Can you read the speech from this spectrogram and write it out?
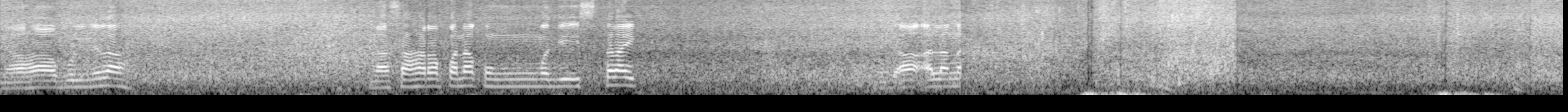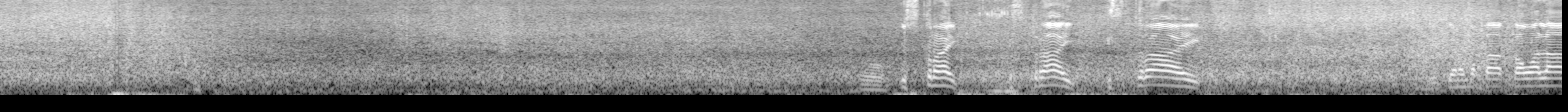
Nahabol nila. Nasa harapan na kung mag strike Nag-aalangan. Oh, strike! Strike! Strike! Hindi ka na makakawala.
